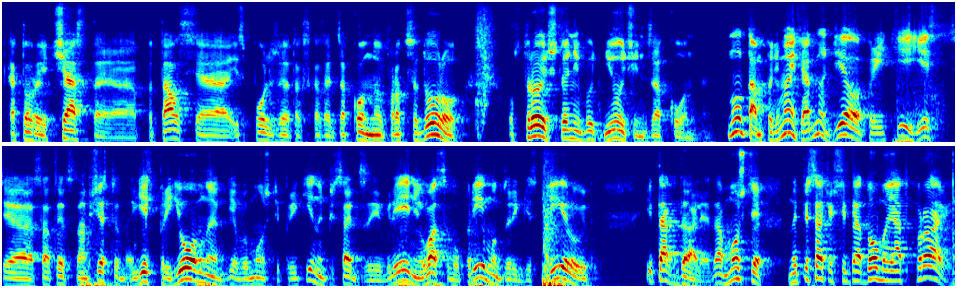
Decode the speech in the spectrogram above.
который часто пытался, используя, так сказать, законную процедуру, устроить что-нибудь не очень законное. Ну, там, понимаете, одно дело прийти, есть, э, соответственно, общественно, есть приемная, где вы можете прийти, написать заявление, у вас его примут, зарегистрируют и так далее. Да. Можете написать у себя дома и отправить.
